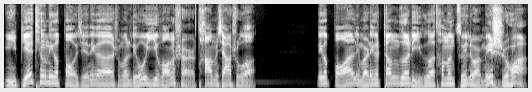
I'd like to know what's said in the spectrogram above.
你别听那个保洁那个什么刘姨、王婶儿他们瞎说，那个保安里面那个张哥、李哥他们嘴里面没实话。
